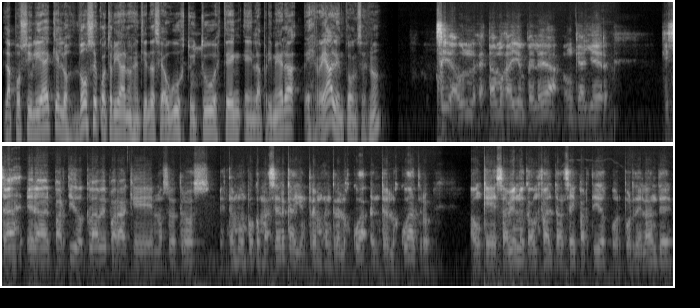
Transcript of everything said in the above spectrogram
La posibilidad de que los dos ecuatorianos, entiéndase Augusto y tú, estén en la primera es real entonces, ¿no? Sí, aún estamos ahí en pelea, aunque ayer quizás era el partido clave para que nosotros estemos un poco más cerca y entremos entre los, entre los cuatro aunque sabiendo que aún faltan seis partidos por, por delante,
